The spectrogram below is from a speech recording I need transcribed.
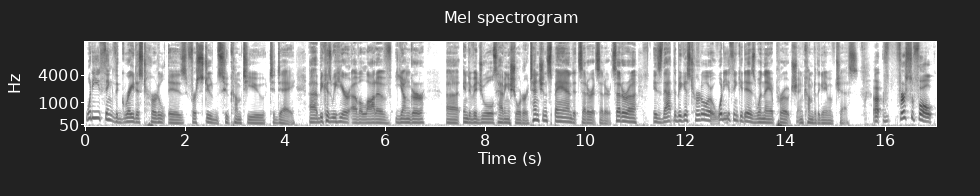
what do you think the greatest hurdle is for students who come to you today? Uh, because we hear of a lot of younger uh, individuals having a shorter attention span, et cetera, et cetera, et cetera. Is that the biggest hurdle, or what do you think it is when they approach and come to the game of chess? Uh, first of all,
